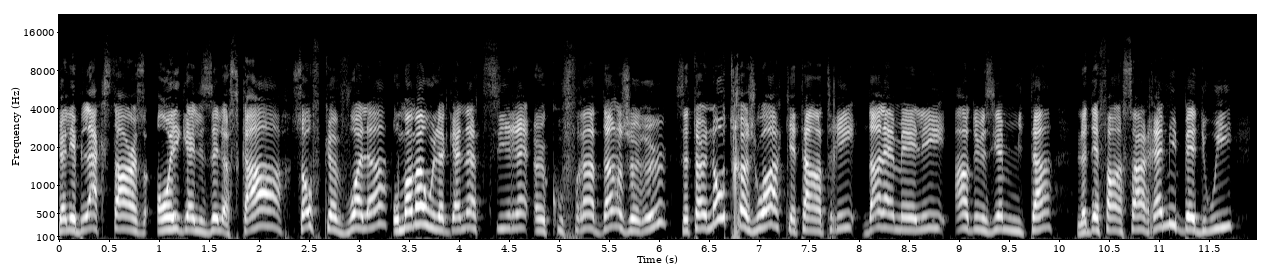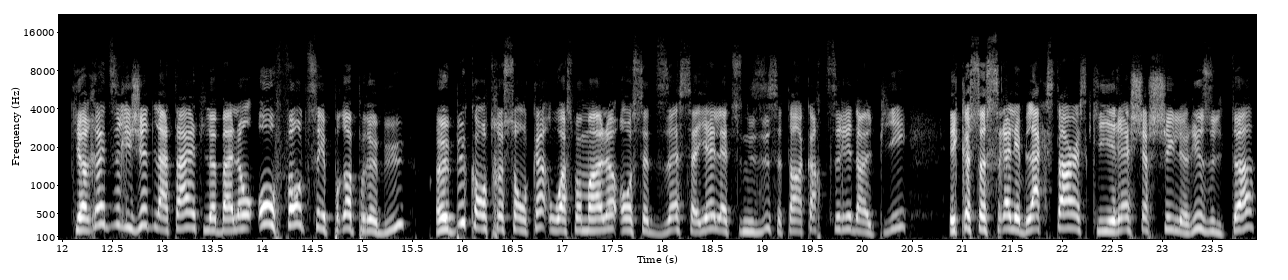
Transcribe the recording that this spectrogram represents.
que les Black Stars ont égalisé le score. Sauf que voilà, au moment où le Ghana tirait un coup franc dangereux, c'est un autre joueur qui est entré dans la mêlée en deuxième mi-temps, le défenseur Rami Bedoui, qui a redirigé de la tête le ballon au fond de ses propres buts. Un but contre son camp où à ce moment-là, on se disait, ça y est, la Tunisie s'est encore tirée dans le pied et que ce seraient les Black Stars qui iraient chercher le résultat.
